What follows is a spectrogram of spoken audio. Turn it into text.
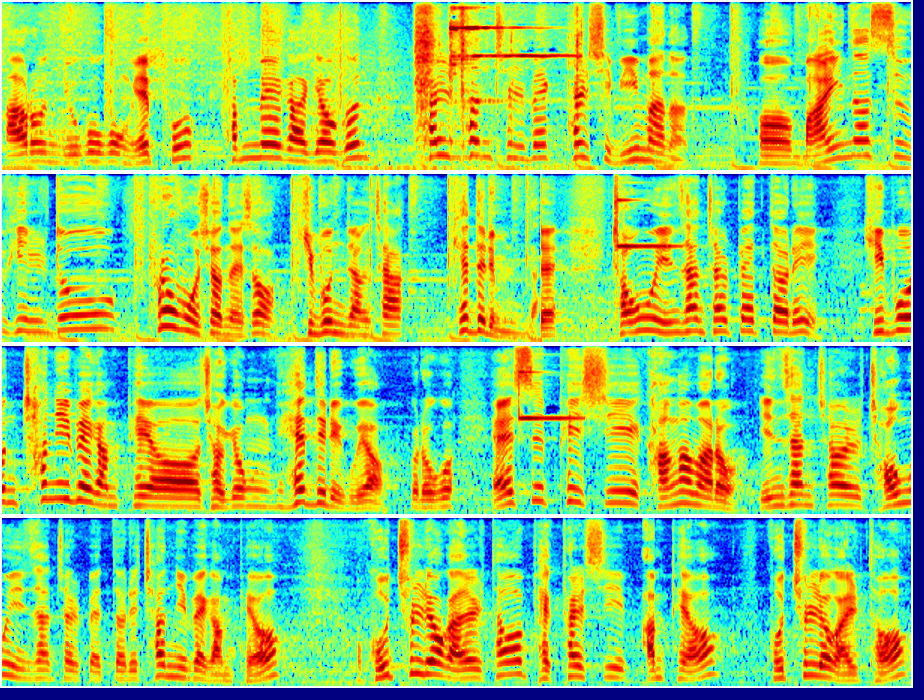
아론 650F 판매 가격은 8,782만원. 어, 마이너스 휠도 프로모션에서 기본 장착해드립니다. 네, 정우 인산철 배터리 기본 1200A 적용해 드리고요. 그리고 SPC 강화마루 인산철 정우 인산철 배터리 1200A 고출력 알터 180A 고출력 알터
